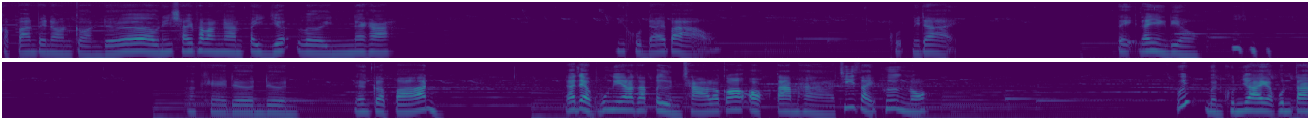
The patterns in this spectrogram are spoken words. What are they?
กลับบ้านไปนอนก่อนเด้อ วันนี้ใช้พลังงานไปเยอะเลยนะคะ นี่ขุดได้เปล่า ขุดไม่ได้ เตะได้อย่างเดียว โอเค เดินเดิน เดินกลับบ้าน แล้วเดี๋ยวพรุ่งนี้เราจะตื่นเช้าแล้วก็ออกตามหาที่ใส่พึ่งเนาะอุ้ยเหมือนคุณยายกับคุณตา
